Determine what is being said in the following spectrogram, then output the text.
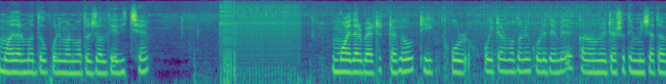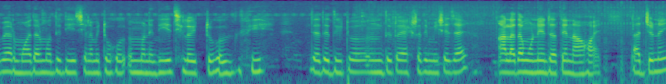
ময়দার মধ্যেও পরিমাণ মতো জল দিয়ে দিচ্ছে। ময়দার ব্যাটারটাকেও ঠিক ওর, ওইটার মতনই করে দেবে। কারণ ওইটার সাথে মেশাতে হবে। আর ময়দার মধ্যে দিয়েছিলাম একটু মানে দিয়েছিল একটু হলদি। যাতে দুটো দুটো একসাথে মিশে যায়, আলাদা মনে যাতে না হয়। তার জন্যই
